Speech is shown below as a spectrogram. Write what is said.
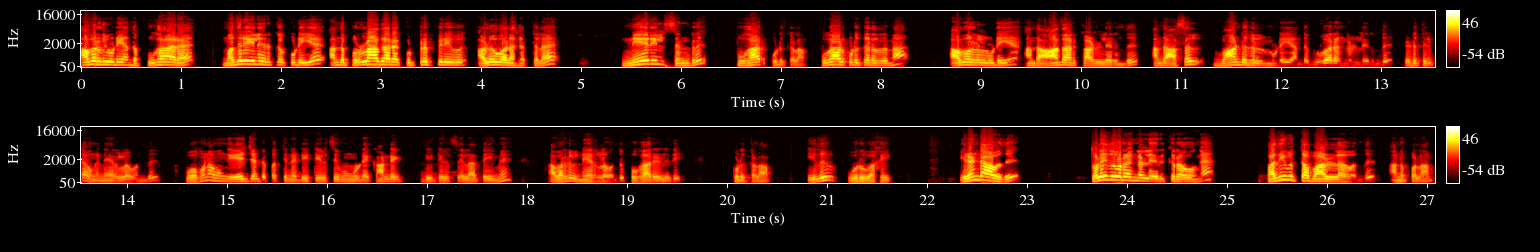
அவர்களுடைய அந்த புகாரை மதுரையில் இருக்கக்கூடிய அந்த பொருளாதார குற்றப்பிரிவு அலுவலகத்துல நேரில் சென்று புகார் கொடுக்கலாம். புகார் கொடுக்கறதுனா அவர்களுடைய அந்த ஆதார் கார்டுல இருந்து அந்த அசல் பாண்டுகளினுடைய அந்த விவரங்கள்ல இருந்து எடுத்துக்கிட்டு அவங்க நேரில் வந்து போகணும். அவங்க ஏஜென்ட் பத்தின டீட்டெயில்ஸ் இவங்களுடைய கான்டாக்ட் டீட்டெயில்ஸ் எல்லாத்தையுமே அவர்கள் நேரில் வந்து புகார் எழுதி கொடுக்கலாம். இது ஒரு வகை. இரண்டாவது தொலைதூரங்கள்ல இருக்கிறவங்க பதிவு தபாலில் வந்து அனுப்பலாம்.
